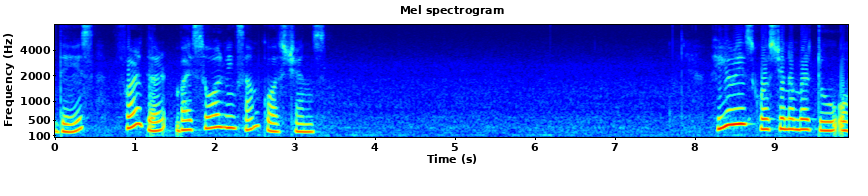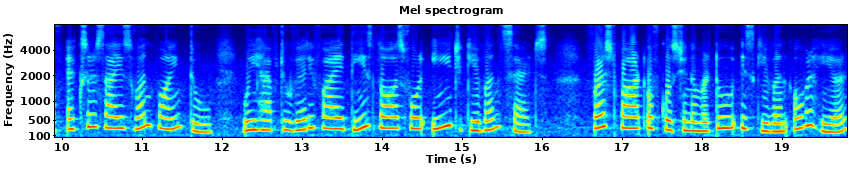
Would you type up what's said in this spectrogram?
this further by solving some questions. Here is question number 2 of exercise 1.2. We have to verify these laws for each given sets. First part of question number 2 is given over here.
